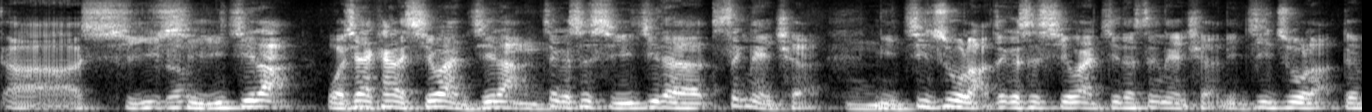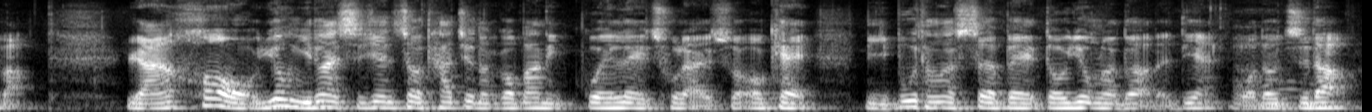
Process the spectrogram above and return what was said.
呃，洗洗衣机了，我现在开了洗碗机了，这个是洗衣机的 signature，、你记住了，这个是洗碗机的 signature，你记住了，对吧？然后用一段时间之后，它就能够帮你归类出来说，OK，你不同的设备都用了多少的电，我都知道。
